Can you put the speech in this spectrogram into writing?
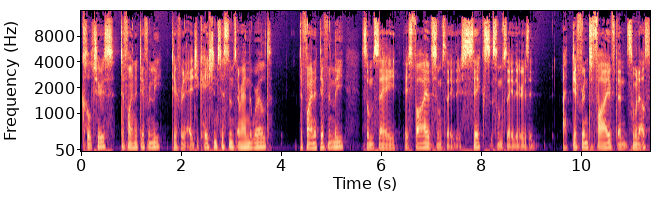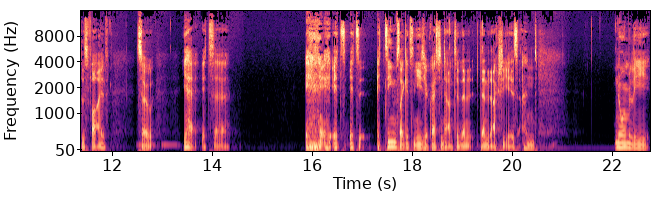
cultures define it differently different education systems around the world define it differently. Some say there's five, some say there's six, some say there is a, a different five than someone else's five. So, yeah, it's a, uh, it's it's it seems like it's an easier question to answer than it than it actually is, and normally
